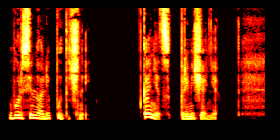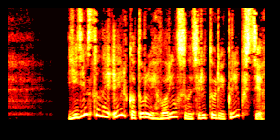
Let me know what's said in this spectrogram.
в арсенале пыточной. Конец примечания. Единственный эль, который варился на территории крепости,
